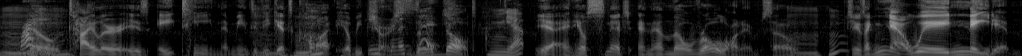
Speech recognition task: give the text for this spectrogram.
Right. No, Tyler is 18. That means if he gets Mm-hmm. caught, he'll be charged gonna as an adult. Yep. Yeah, and he'll snitch, and then they'll roll on him. So Mm-hmm. she was like, "No, we need him."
